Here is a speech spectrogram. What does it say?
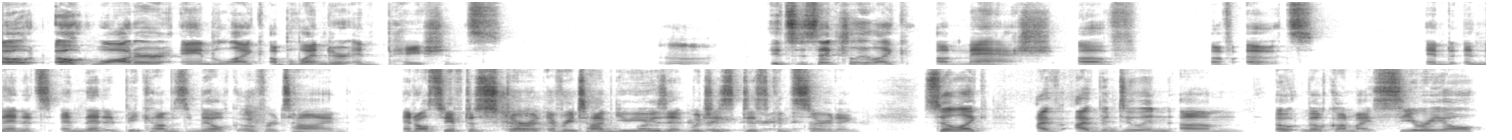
Oat oat water and like a blender and patience. Huh. It's essentially like a mash of of oats. And and then it's and then it becomes milk over time. And also you have to stir it every time you use it which is Crazy right disconcerting. So like i've i've been doing um oat milk on my cereal.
